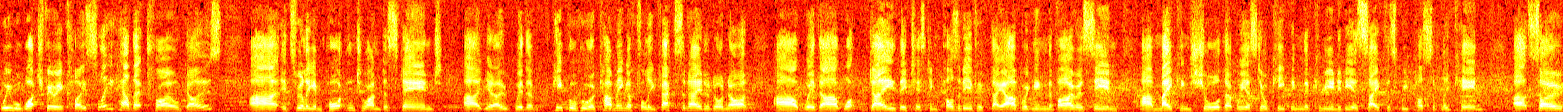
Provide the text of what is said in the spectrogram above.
we will watch very closely how that trial goes. Uh, it's really important to understand, uh, you know, whether people who are coming are fully vaccinated or not, uh, whether what day they're testing positive, if they are bringing the virus in, uh, making sure that we are still keeping the community as safe as we possibly can. Uh, so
